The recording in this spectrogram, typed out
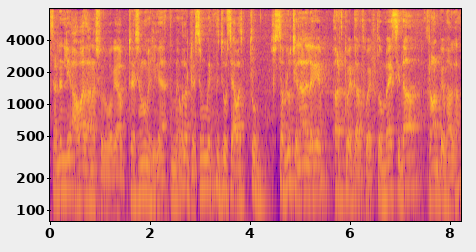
सडनली आवाज़ आना शुरू हो गया। ड्रेसिंग रूम हिल गया। तो मैं बोला, ड्रेसिंग रूम में इतनी ज़ोर से आवाज़ तो सब लोग चिल्लाने लगे, अर्थक्वेक अर्थक्वेक। तो मैं सीधा ग्राउंड पे भागा।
